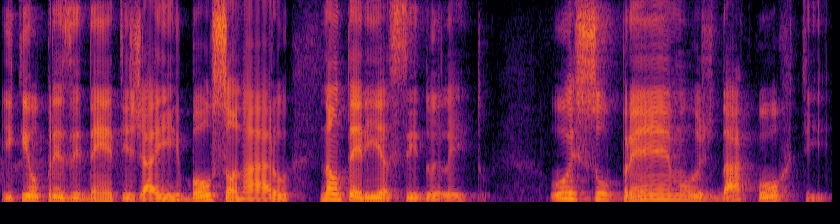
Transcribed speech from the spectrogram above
e que o presidente Jair Bolsonaro não teria sido eleito. Os Supremos da Corte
